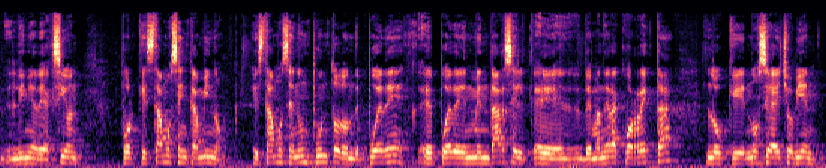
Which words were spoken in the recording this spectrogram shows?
línea de acción, porque estamos en camino, estamos en un punto donde puede, eh, puede enmendarse eh, de manera correcta lo que no se ha hecho bien,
